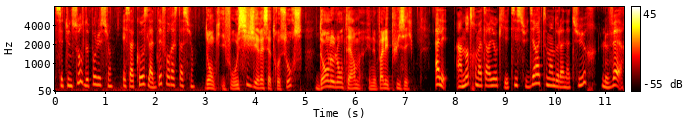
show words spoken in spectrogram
c'est une source de pollution et ça cause la déforestation. Donc il faut aussi gérer cette ressource dans le long terme et ne pas l'épuiser. Allez, un autre matériau qui est issu directement de la nature, le verre.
